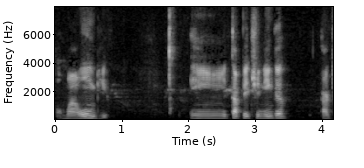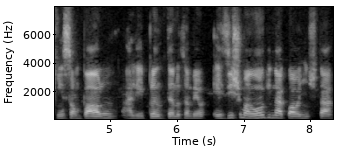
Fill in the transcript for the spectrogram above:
uma ONG em Itapetininga, aqui em São Paulo, ali plantando também. Existe uma ONG na qual a gente está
